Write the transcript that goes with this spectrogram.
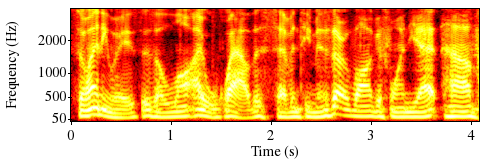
So, anyways, there's a long. I, wow, this 17 minutes is our longest one yet. Um,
